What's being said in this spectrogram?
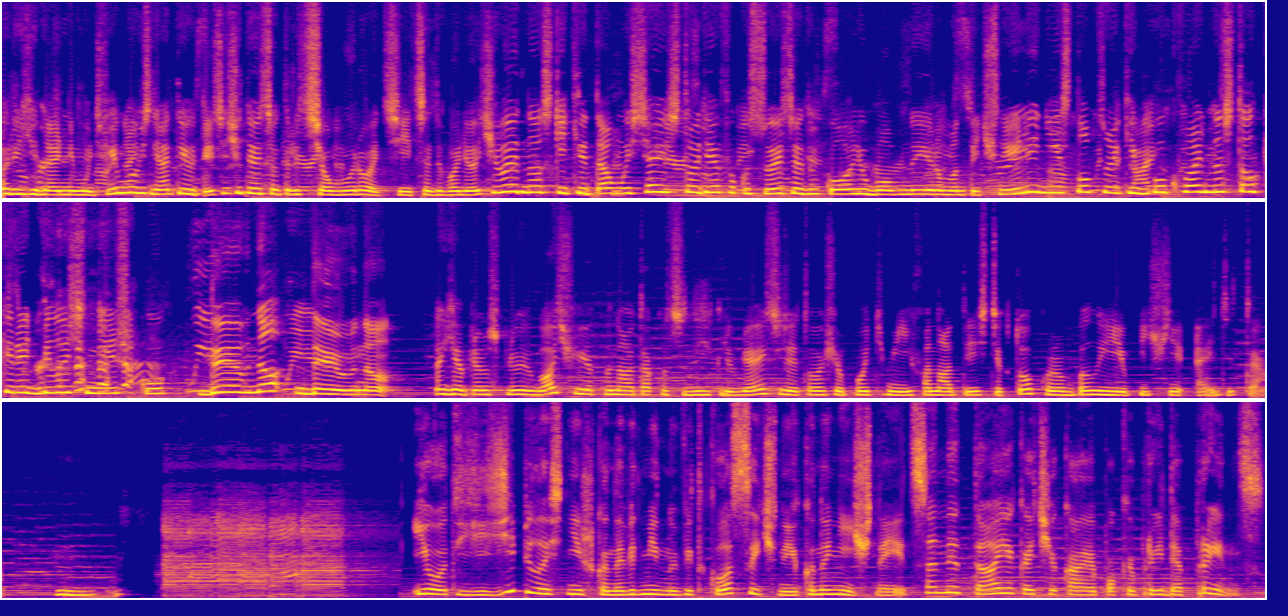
Оригінальний мультфільм був знятий у 1937 році, і це доволі очевидно, оскільки там уся історія фокусується довкола любовної романтичної лінії з хлопцем, який буквально сталкерить білосніжку. Дивно, дивно. Я прям сплю і бачу, як вона так от сидить кривляється для того, щоб потім її фанати із TikTok робили її епічні едіти. І от її білосніжка, на відміну від класичної канонічної, це не та, яка чекає, поки прийде принц.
